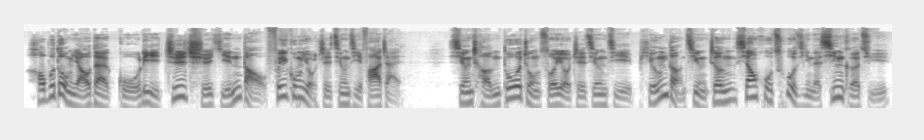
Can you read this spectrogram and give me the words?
毫不动摇地鼓励、支持、引导非公有制经济发展，形成多种所有制经济平等竞争、相互促进的新格局，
